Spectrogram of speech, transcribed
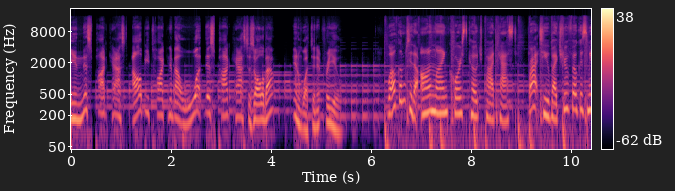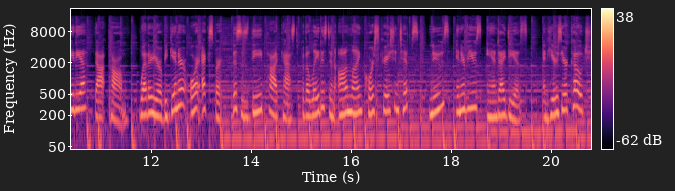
In this podcast, I'll be talking about what this podcast is all about and what's in it for you. Welcome to the Online Course Coach Podcast, brought to you by TrueFocusMedia.com. Whether you're a beginner or expert, this is the podcast for the latest in online course creation tips, news, interviews, and ideas. And here's your coach,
